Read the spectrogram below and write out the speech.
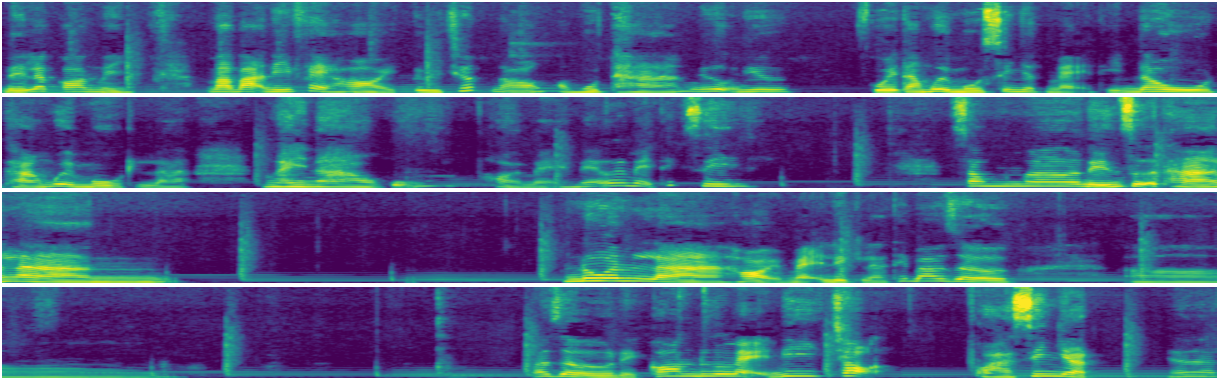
đấy là con mình. Mà bạn ấy phải hỏi từ trước đó khoảng một tháng ví dụ như cuối tháng 11 sinh nhật mẹ thì đầu tháng 11 là ngày nào cũng hỏi mẹ mẹ ơi mẹ thích gì? Xong ờ, đến giữa tháng là luôn là hỏi mẹ lịch là thế bao giờ? Uh, bao giờ để con đưa mẹ đi chọn quà sinh nhật? Nghĩa là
